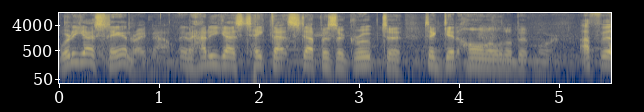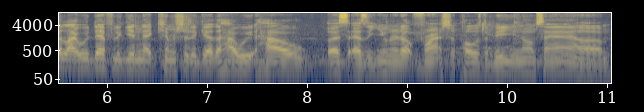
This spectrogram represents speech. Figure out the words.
where do you guys stand right now? And how do you guys take that step as a group to, to get home a little bit more? I feel like we're definitely getting that chemistry together. How we, how us as a unit up front supposed to be. You know what I'm saying? Um,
